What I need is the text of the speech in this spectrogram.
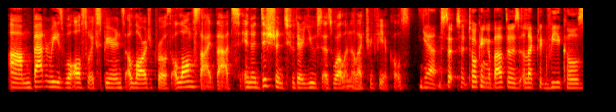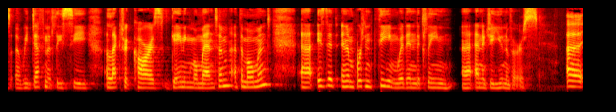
um, batteries will also experience a large growth alongside that, in addition to their use as well in electric vehicles. Yeah, so, so talking about those electric vehicles, uh, we definitely see electric cars gaining momentum at the moment. Uh, is it an important theme within the clean uh, energy universe? Uh,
